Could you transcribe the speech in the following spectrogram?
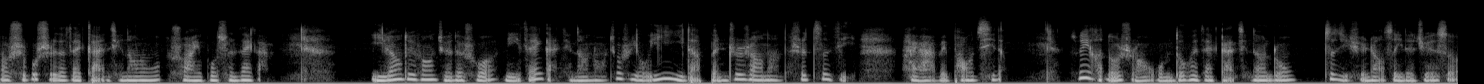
要时不时的在感情当中刷一波存在感，以让对方觉得说你在感情当中就是有意义的。本质上呢，是自己害怕被抛弃的，所以很多时候我们都会在感情当中。自己寻找自己的角色，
